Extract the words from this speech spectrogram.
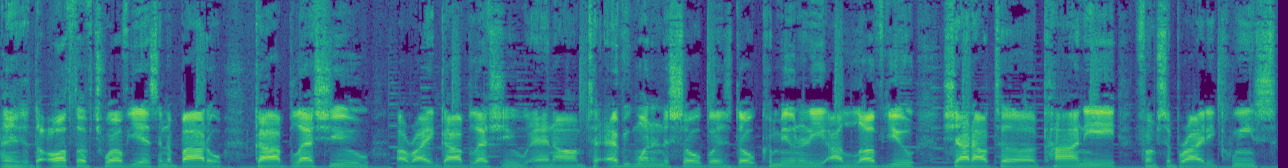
and the author of 12 Years in a Bottle. God bless you. All right. God bless you. And um, to everyone in the Sober is Dope community, I love you. Shout out to Connie from Sobriety Queens.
